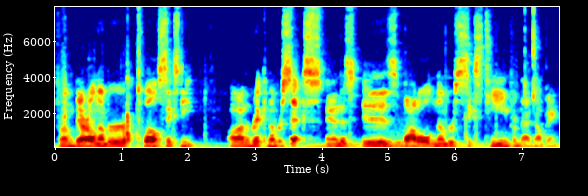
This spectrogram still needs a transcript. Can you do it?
from barrel number 1260 on Rick number six. And this is bottle number 16 from that dumping.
